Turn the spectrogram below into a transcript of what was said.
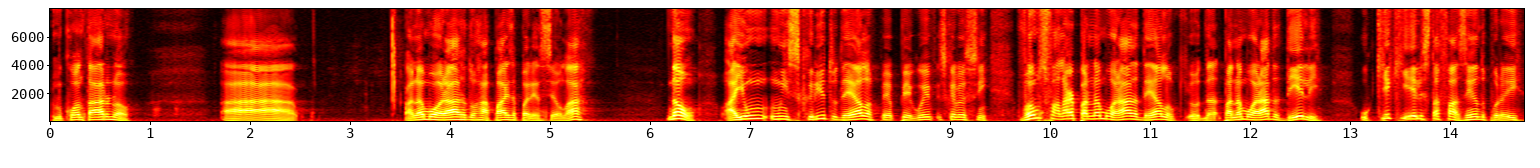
Não me contaram, não. A, a namorada do rapaz apareceu lá. Não, aí um, um inscrito dela pegou e escreveu assim: Vamos falar para namorada dela, para namorada dele, o que que ele está fazendo por aí.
